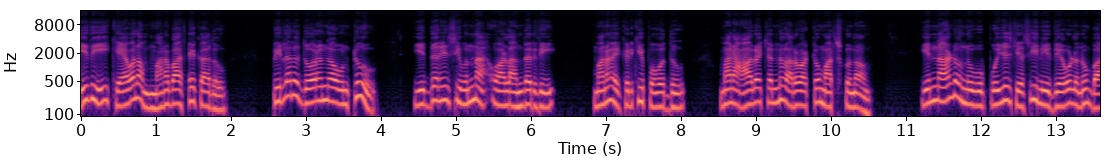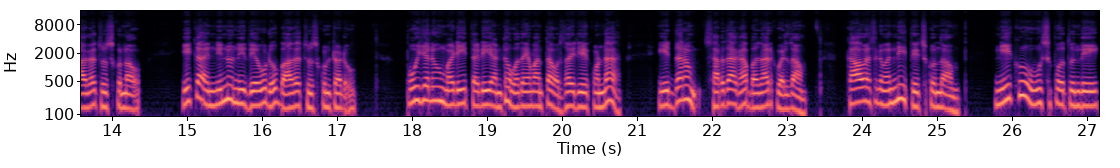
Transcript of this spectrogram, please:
ఇది కేవలం మన బాధే కాదు. పిల్లలు దూరంగా ఉంటూ ఇద్దరేసి ఉన్న వాళ్ళందరిది మనం ఎక్కడికి పోవద్దు. మన ఆలోచనలు అలవాట్లు మార్చుకుందాం. ఇన్నాళ్ళు నువ్వు పూజలు చేసి నీ దేవుళ్ళను బాగా చూసుకున్నావు. ఇక నిన్ను నీ దేవుడు బాగా చూసుకుంటాడు. పూజలు మడి తడి అంటూ ఉదయమంతా వృధా చేయకుండా ఇద్దరం సరదాగా బజార్కు వెళ్దాం. కావలసినవన్నీ తెచ్చుకుందాం. నీకు ఊసిపోతుంది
